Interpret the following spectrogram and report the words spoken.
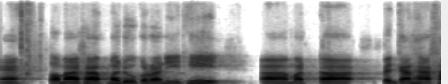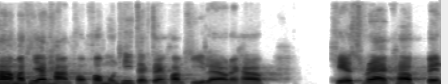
อ่าต่อมาครับมาดูกรณีที่อ่ามัดอ่าเป็นการหาค่ามัธยฐานของข้อมูลที่แจกแจงความถี่แล้วนะครับ เคสแรกครับเป็น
